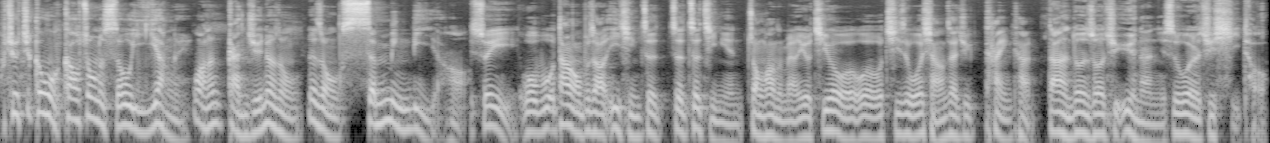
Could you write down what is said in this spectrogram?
我觉得就跟我高中的时候一样哎，哇，那感觉那种那种生命力啊哈，所以我我当然我不知道疫情这这这几年状况怎么样，有机会我我我其实我想要再去看一看。当然很多人说去越南你是为了去洗头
